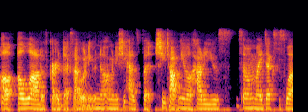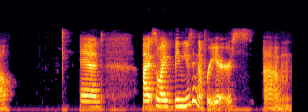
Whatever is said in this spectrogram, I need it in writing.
a, a lot of card decks. I wouldn't even know how many she has, but she taught me how to use some of my decks as well. And I so I've been using them for years. Um,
